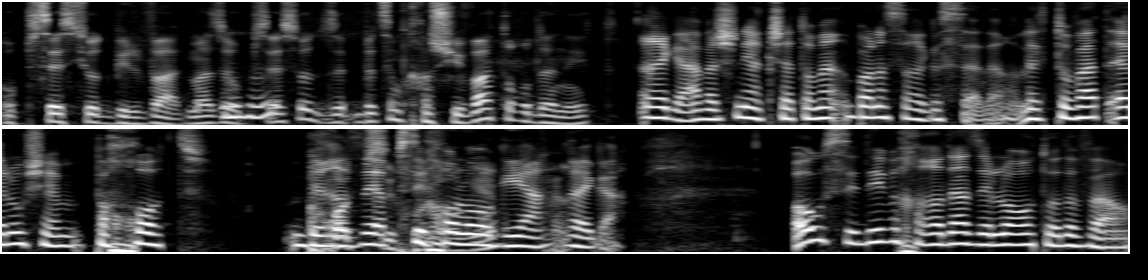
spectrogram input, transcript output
אובססיות בלבד. מה זה mm-hmm. אובססיות? זה בעצם חשיבה טורדנית. רגע, אבל שנייה, כשאת אומרת, בוא נעשה רגע סדר. לטובת אלו שהם פחות ברזי הפסיכולוגיה, כן. רגע. OCD וחרדה זה לא אותו דבר.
